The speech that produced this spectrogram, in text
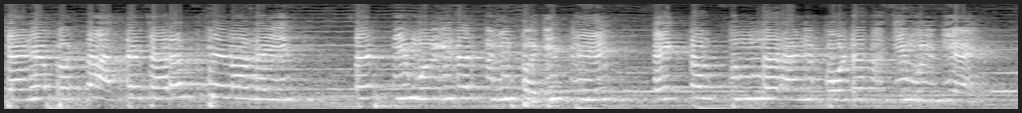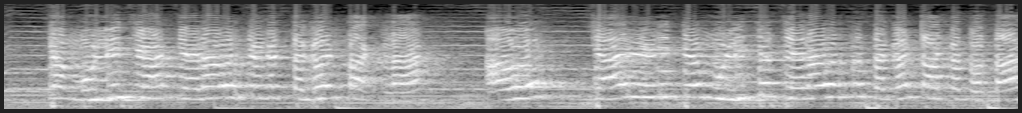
त्याने फक्त अत्याचारच केला नाही तर ती मुलगी जर तुम्ही बघितली एकदम सुंदर आणि गोंडस अशी मुलगी आहे. त्या मुलीच्या चेहऱ्यावर त्याने तगड टाकला. अहो ज्यावेळी त्या मुलीच्या चेहऱ्यावर तो तगड टाकत होता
